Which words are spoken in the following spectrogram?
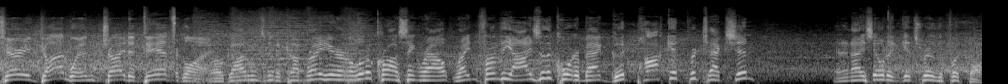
Terry Godwin tried to dance line. Oh, Godwin's going to come right here in a little crossing route, right in front of the eyes of the quarterback. Good pocket protection. And a nice field and gets rid of the football.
